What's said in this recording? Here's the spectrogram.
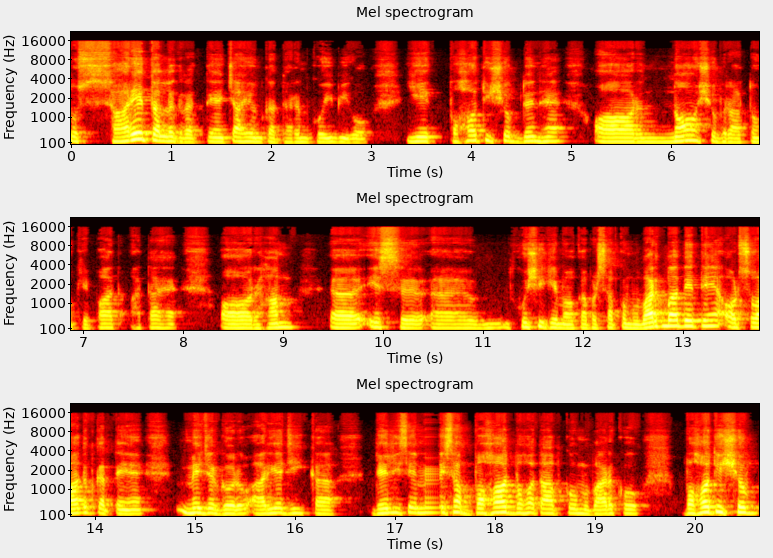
तो सारे तल्लक रखते हैं, चाहे उनका धर्म कोई भी हो। ये एक बहुत ही शुभ दिन है और नौ शुभ रातों के बाद आता है और हम इस खुशी के मौका पर सबको मुबारकबाद देते हैं और स्वागत करते हैं मेजर गौरव आर्य जी का दिल्ली से। मेरे साथ बहुत बहुत आपको मुबारक हो। बहुत ही शुभ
